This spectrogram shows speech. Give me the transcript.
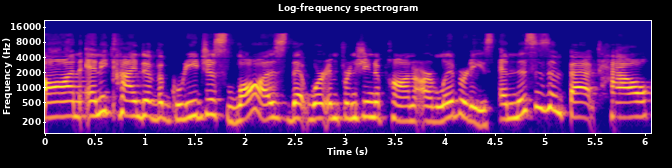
on any kind of egregious laws that were infringing upon our liberties. And this is in fact how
